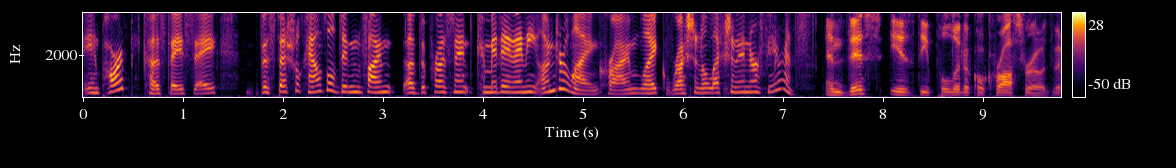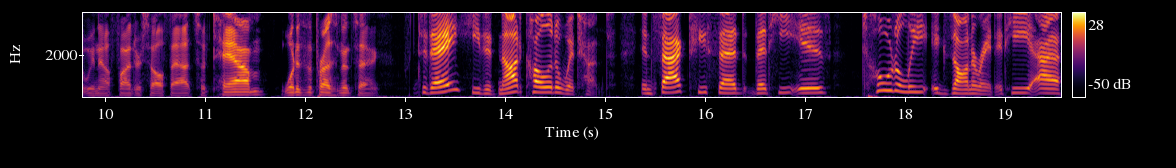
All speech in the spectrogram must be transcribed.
in part because they say the special counsel didn't find uh, the president committed any underlying crime like Russian election interference. And this is the political crossroads that we now find ourselves at. So, Tam, what is the president saying? Today, he did not call it a witch hunt. In fact, he said that he is totally exonerated. He uh,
